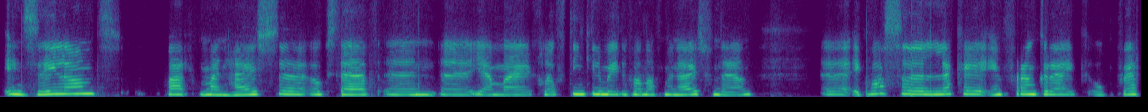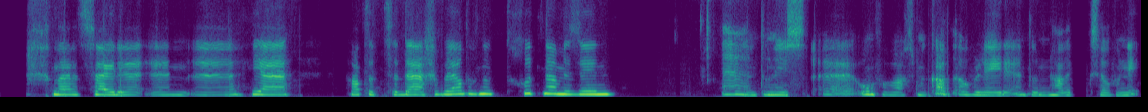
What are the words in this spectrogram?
in Zeeland, waar mijn huis uh, ook staat. En uh, ja, maar ik geloof 10 kilometer vanaf mijn huis vandaan. Uh, ik was lekker in Frankrijk op weg naar het zuiden. En ja, had het daar geweldig goed naar mijn zin. En toen is onverwachts mijn kat overleden. En toen had ik zo van nee,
